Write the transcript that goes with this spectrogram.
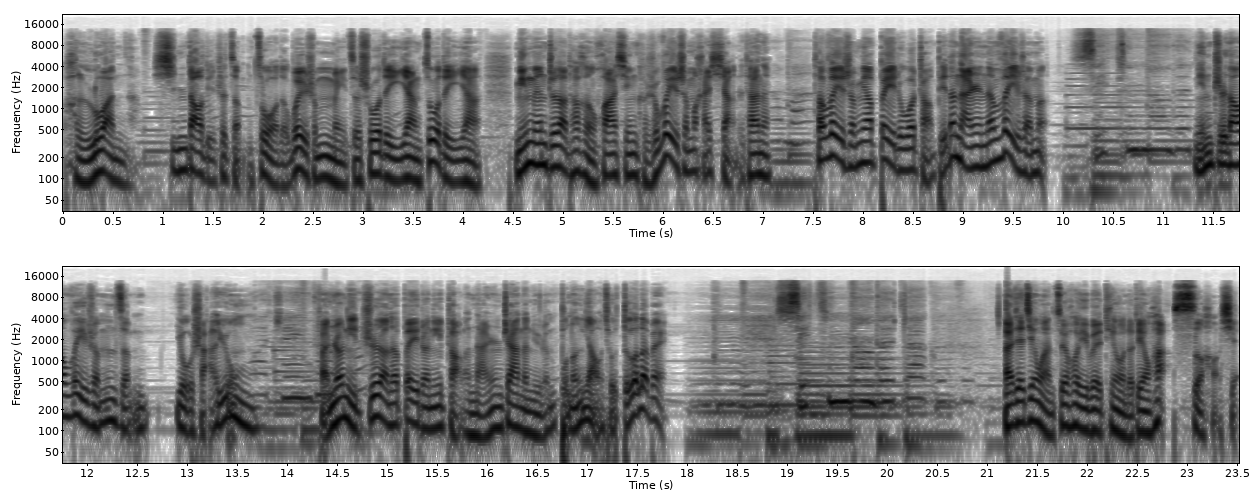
很乱呢、心到底是怎么做的？为什么每次说的一样，做的一样？明明知道她很花心，可是为什么还想着她呢？她为什么要背着我找别的男人呢？为什么？您知道为什么怎么有啥用啊？反正你知道他背着你找了男人，这样的女人不能要就得了呗。来接今晚最后一位听友的电话，四号线。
